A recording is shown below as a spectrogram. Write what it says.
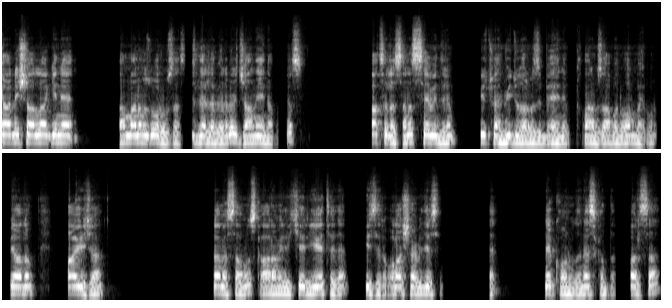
Yarın inşallah yine zamanımız olursa sizlerle beraber canlı yayın yapacağız. Katılırsanız sevinirim. Lütfen videolarımızı beğenip kanalımıza abone olmayı unutmayalım. Ayrıca Instagram hesabımız Kahraman bizlere ulaşabilirsiniz. Ne konuda ne sıkıntı varsa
